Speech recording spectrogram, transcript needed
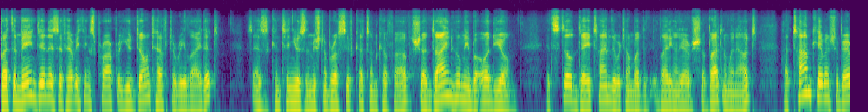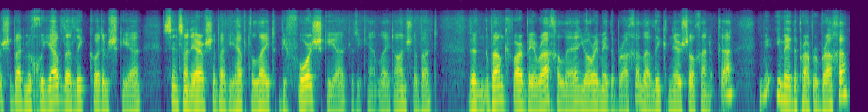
But the main din is if everything's proper, you don't have to relight it. As continues in the Mishnah Brosif Katan Kafav, Shadain Humi Ba'od Yom. It's still daytime. They were talking about lighting on the Erev Shabbat and went out. Hatam Kevan Shaberev Shabbat Mechuyav Ladlik Kodem Shkia. Since on Erev Shabbat you have to light before Shkia, because you can't light on Shabbat. V'vam Kfar Beirach You already made the bracha. Ladlik Ner Shel Chanukah. You made the proper bracha.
